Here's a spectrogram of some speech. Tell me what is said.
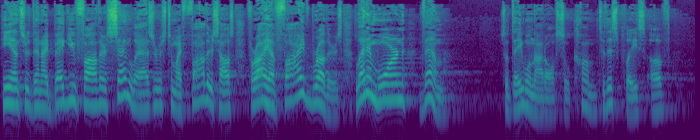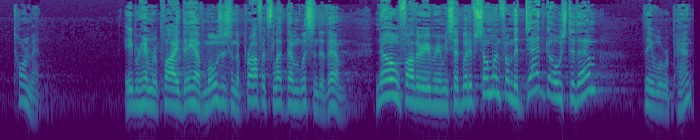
He answered, Then I beg you, Father, send Lazarus to my father's house, for I have five brothers. Let him warn them, so they will not also come to this place of torment. Abraham replied, They have Moses and the prophets, let them listen to them. No, Father Abraham, he said, but if someone from the dead goes to them, they will repent.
